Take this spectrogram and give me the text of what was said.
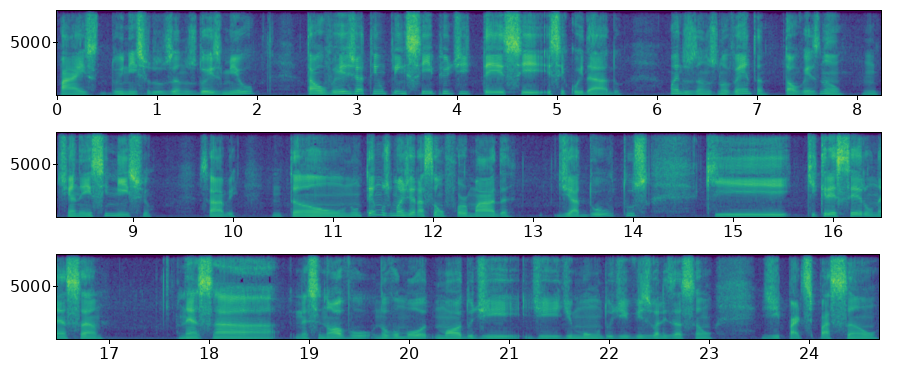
pais do início dos anos 2000, talvez já tenha um princípio de ter esse, esse cuidado. Mas dos anos 90, talvez não. Não tinha nem esse início, sabe? Então, não temos uma geração formada de adultos que, que cresceram nessa, nessa, nesse novo, novo mo- modo de, de, de mundo, de visualização, de participação,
